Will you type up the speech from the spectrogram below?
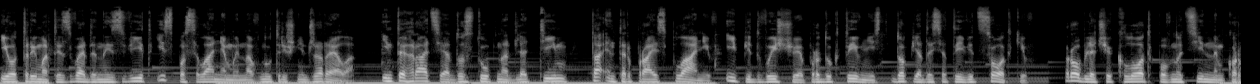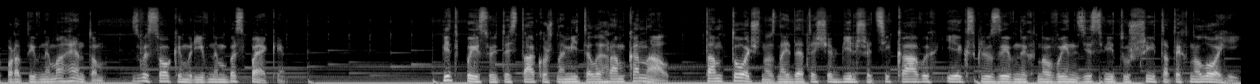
і отримати зведений звіт із посиланнями на внутрішні джерела. Інтеграція доступна для Team та Enterprise планів і підвищує продуктивність до 50%, роблячи Клод повноцінним корпоративним агентом з високим рівнем безпеки. Підписуйтесь також на мій телеграм-канал. Там точно знайдете ще більше цікавих і ексклюзивних новин зі світу ши та технологій.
